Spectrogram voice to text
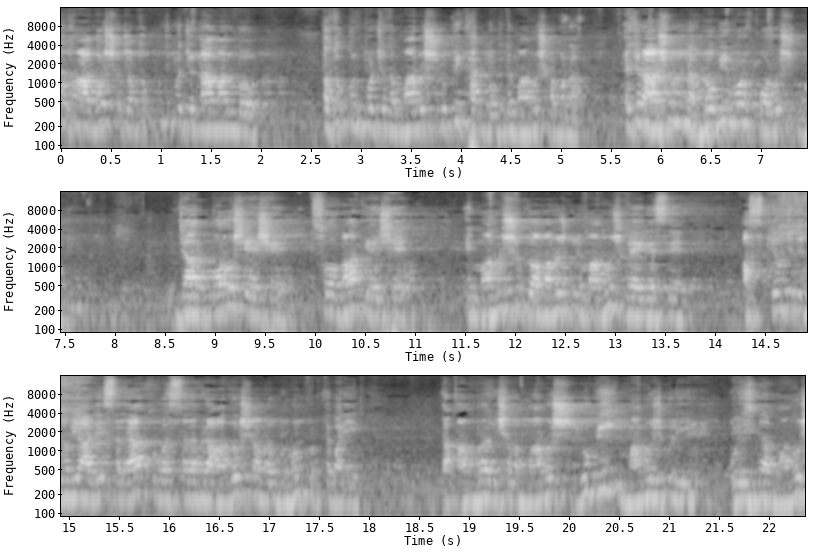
তখন আদর্শ যতক্ষণ পর্যন্ত না মানবো, ততক্ষণ পর্যন্ত মানুষ রূপী থাকব, কিন্তু মানুষ হব না। এর জন্য আসুন না, নবী মোর পরশ মনি যার পরশে এসে, সৌভাগ্যে এসে, এই মানুষ শুধু মানুষগুলি মানুষ হয়ে গেছে। আজকেও যদি নবী আলী সাল্লামের আদর্শ আমরা গ্রহণ করতে পারি, তা আমরা ইনশাল্লাহ মানুষ রূপী মানুষগুলি অরিজিনাল মানুষ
